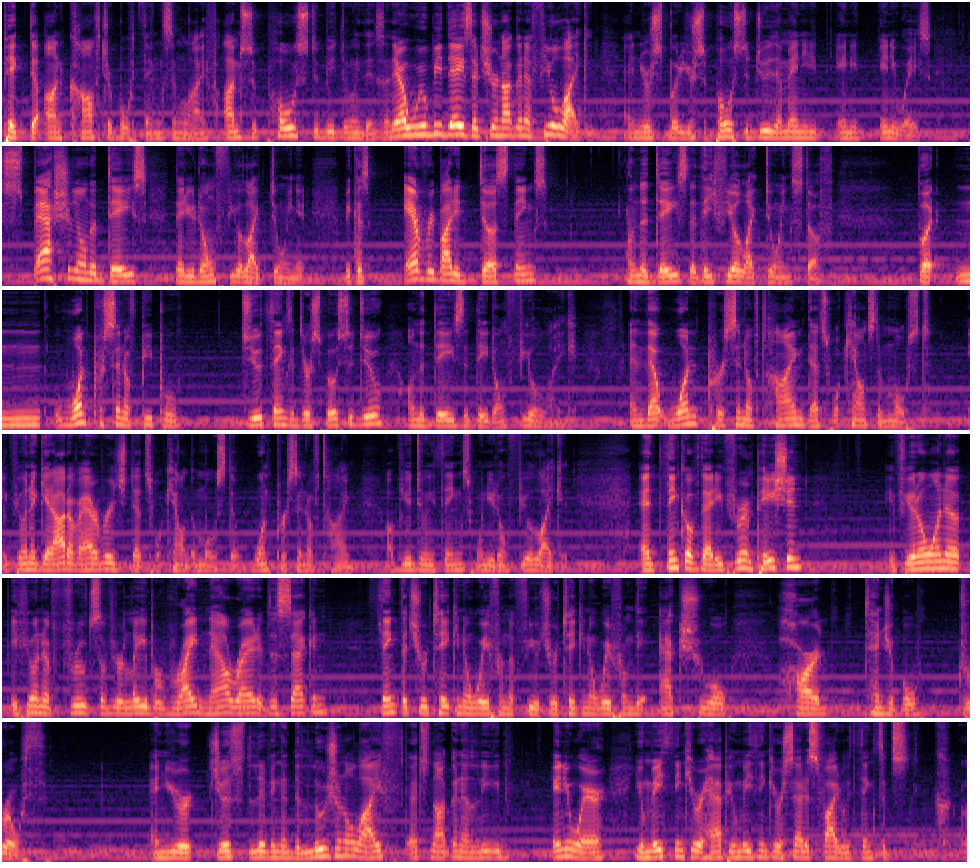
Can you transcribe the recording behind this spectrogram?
pick the uncomfortable things in life. I'm supposed to be doing this. And there will be days that you're not to feel like it and you're but you're supposed to do them any any anyways. Especially on the days that you don't feel like doing it because everybody does things on the days that they feel like doing stuff. But 1% of people do things that they're supposed to do on the days that they don't feel like. And that 1% of time, that's what counts the most. If you want to get out of average, that's what counts the most. The 1% of time of you doing things when you don't feel like it. And think of that. If you're impatient, if you don't want to, if you want the fruits of your labor right now, right at this second, think that you're taking away from the future, taking away from the actual hard tangible growth. And you're just living a delusional life that's not going to lead anywhere. You may think you're happy, you may think you're satisfied with things that's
